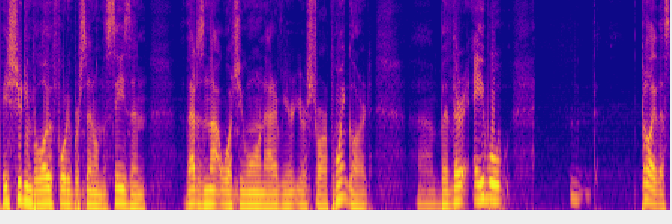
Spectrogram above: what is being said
He's shooting below forty percent on the season. That is not what you want out of your your star point guard. Uh, but they're able. Put it like this:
